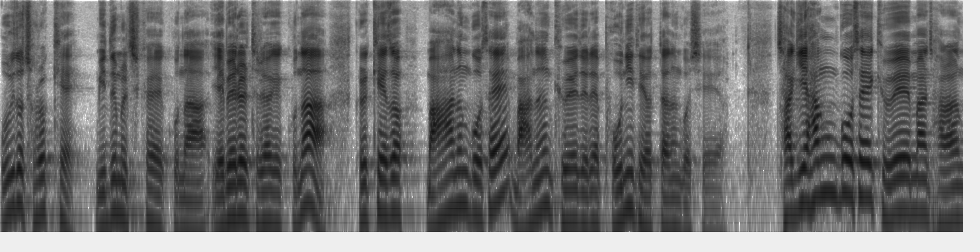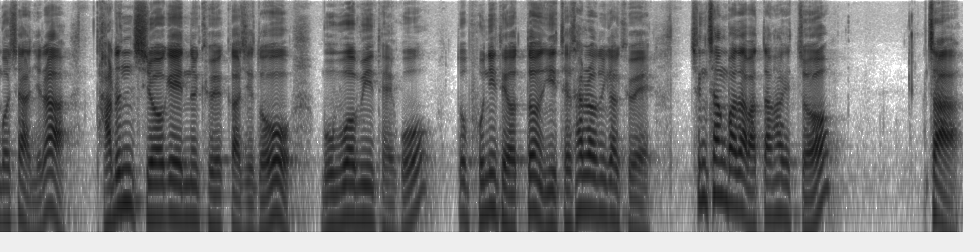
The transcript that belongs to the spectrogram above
우리도 저렇게 믿음을 지켜야겠구나, 예배를 드려야겠구나, 그렇게 해서 많은 곳에 많은 교회들의 본이 되었다는 것이에요. 자기 한 곳의 교회만 잘하는 것이 아니라 다른 지역에 있는 교회까지도 모범이 되고 또 본이 되었던 이 데살로니가 교회 칭찬받아 마땅하겠죠. 자,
